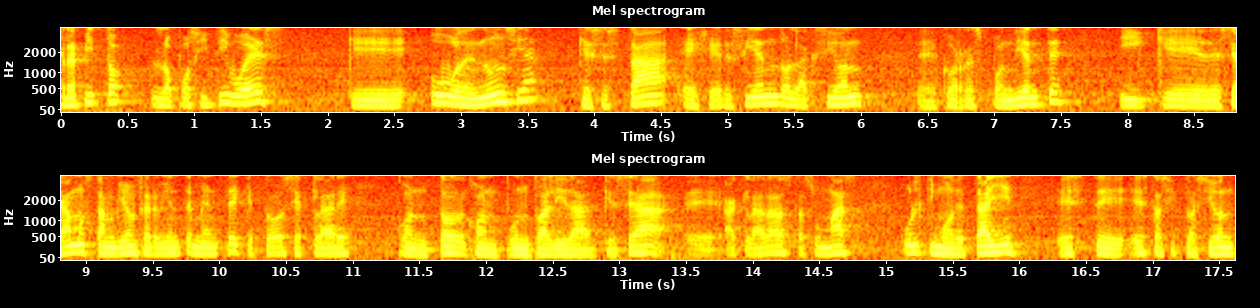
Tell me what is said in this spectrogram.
repito, lo positivo es que hubo denuncia, que se está ejerciendo la acción eh, correspondiente y que deseamos también fervientemente que todo se aclare con, todo, con puntualidad, que sea eh, aclarado hasta su más último detalle este, esta situación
